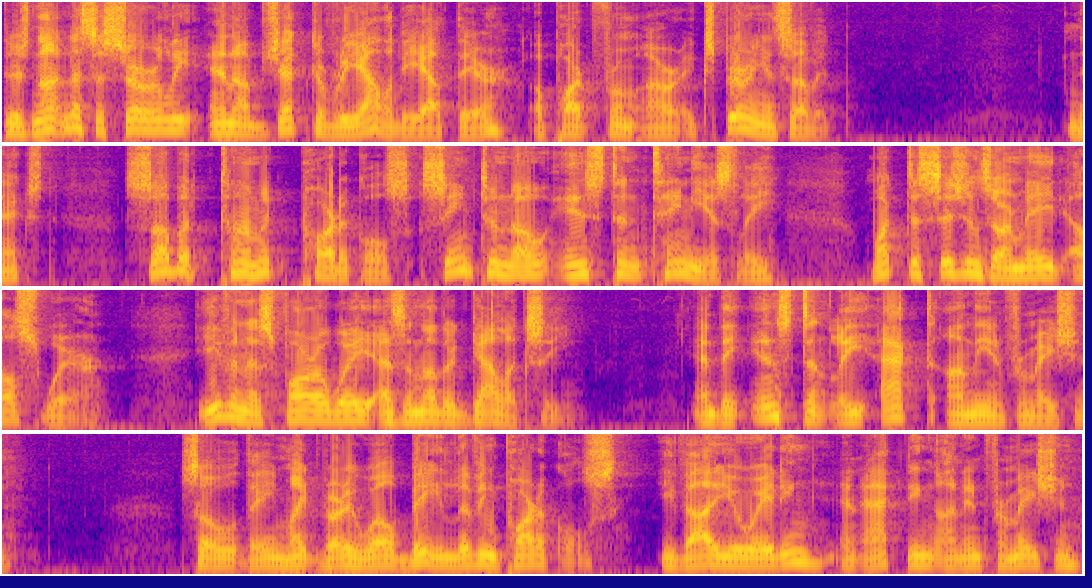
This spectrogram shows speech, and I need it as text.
there's not necessarily an objective reality out there apart from our experience of it. Next, subatomic particles seem to know instantaneously what decisions are made elsewhere, even as far away as another galaxy, and they instantly act on the information. So they might very well be living particles, evaluating and acting on information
